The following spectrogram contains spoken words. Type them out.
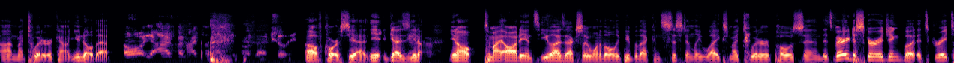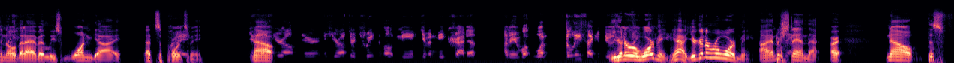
on my Twitter account. You know that. Oh yeah, I've been I've been those actually. Oh, of course. Yeah. Y- guys, you know, you know, to my audience, Eli's actually one of the only people that consistently likes my Twitter posts and it's very discouraging, but it's great to know that I have at least one guy that supports Right. me. You Now- know, if you're out there, if you're out there tweeting about me, giving me credit, I mean, what what the least I could do? You're gonna reward me. Yeah, you're gonna reward me. I understand that. All right. Now this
